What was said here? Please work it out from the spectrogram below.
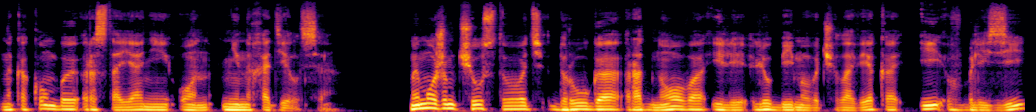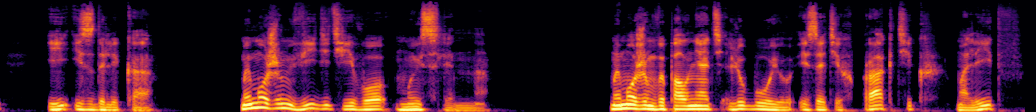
на каком бы расстоянии он ни находился. Мы можем чувствовать друга, родного или любимого человека и вблизи, и издалека. Мы можем видеть его мысленно – мы можем выполнять любую из этих практик, молитв,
